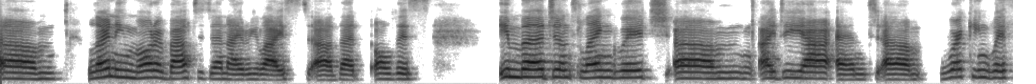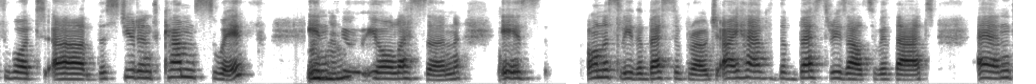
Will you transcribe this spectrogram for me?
um, learning more about it, and I realized uh, that all this emergent language um, idea and um, working with what uh, the student comes with into mm-hmm. your lesson is honestly the best approach. I have the best results with that. And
